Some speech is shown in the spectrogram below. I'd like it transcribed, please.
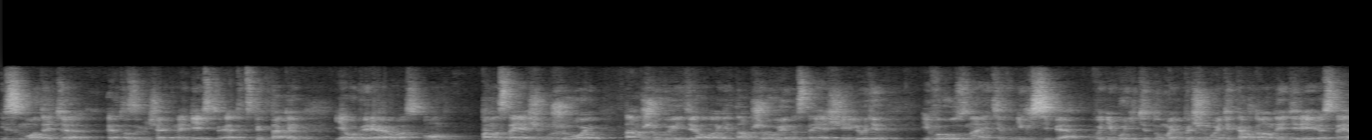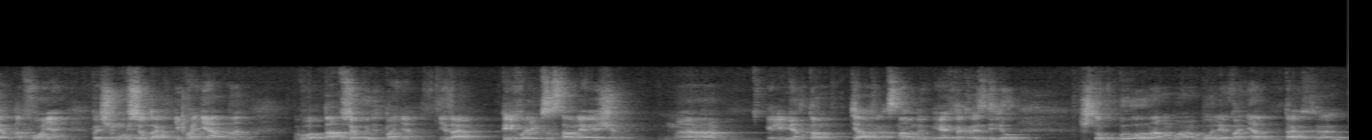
и смотрите это замечательное действие. Этот спектакль, я уверяю вас, он по-настоящему живой, там живые диалоги, там живые настоящие люди, и вы узнаете в них себя. Вы не будете думать, почему эти картонные деревья стоят на фоне, почему все так непонятно. Вот, там все будет понятно. Итак, переходим к составляющим э, элементам театра, основным. Я их так разделил, чтобы было нам э, более понятно. Итак, э,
